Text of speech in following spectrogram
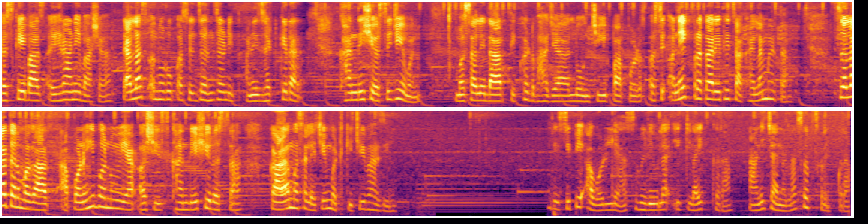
ठसकेबाज अहिराणी भाषा त्यालाच अनुरूप असे झणझणीत आणि झटकेदार खानदेशी असे जेवण मसालेदार तिखट भाज्या लोणची पापड असे अनेक प्रकार येथे चाखायला मिळतात. चला तर मग आज आपणही बनवूया अशीच खानदेशी रस्सा काळा मसाल्याची मटकीची भाजी. रेसिपी आवडल्यास व्हिडिओला एक लाईक करा आणि चॅनलला सबस्क्राईब करा.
